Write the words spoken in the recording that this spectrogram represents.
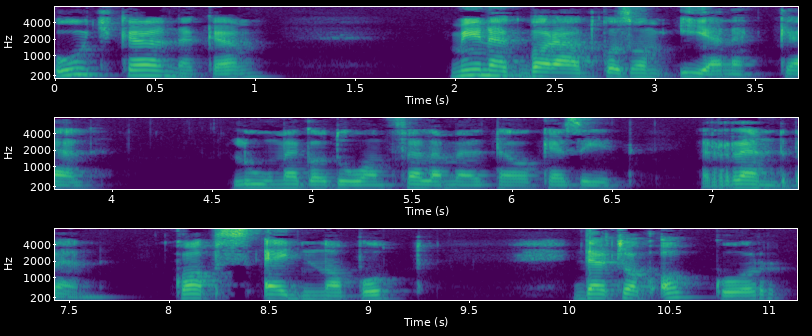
Úgy kell nekem. Minek barátkozom ilyenekkel? Lú megadóan felemelte a kezét. Rendben, kapsz egy napot, de csak akkor,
